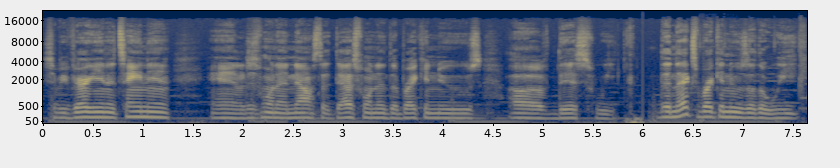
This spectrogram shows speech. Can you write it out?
should be very entertaining. And I just want to announce that that's one of the breaking news of this week. The next breaking news of the week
